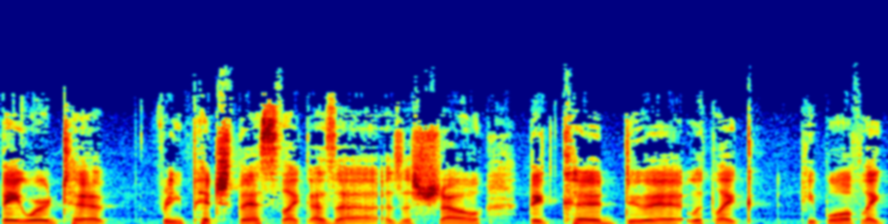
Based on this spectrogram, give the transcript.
they were to repitch this like as a as a show they could do it with like people of like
